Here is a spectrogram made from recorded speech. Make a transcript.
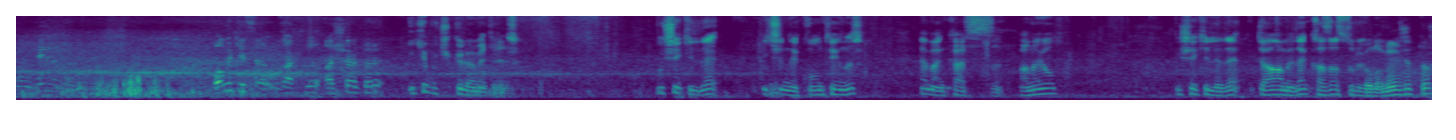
konteyner olup Balıkesir'e uzaklığı aşağı yukarı 2,5 kilometredir. Bu şekilde içinde konteyner hemen karşısı ana yol. Bu şekilde de devam eden kaza suru yolu mevcuttur.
